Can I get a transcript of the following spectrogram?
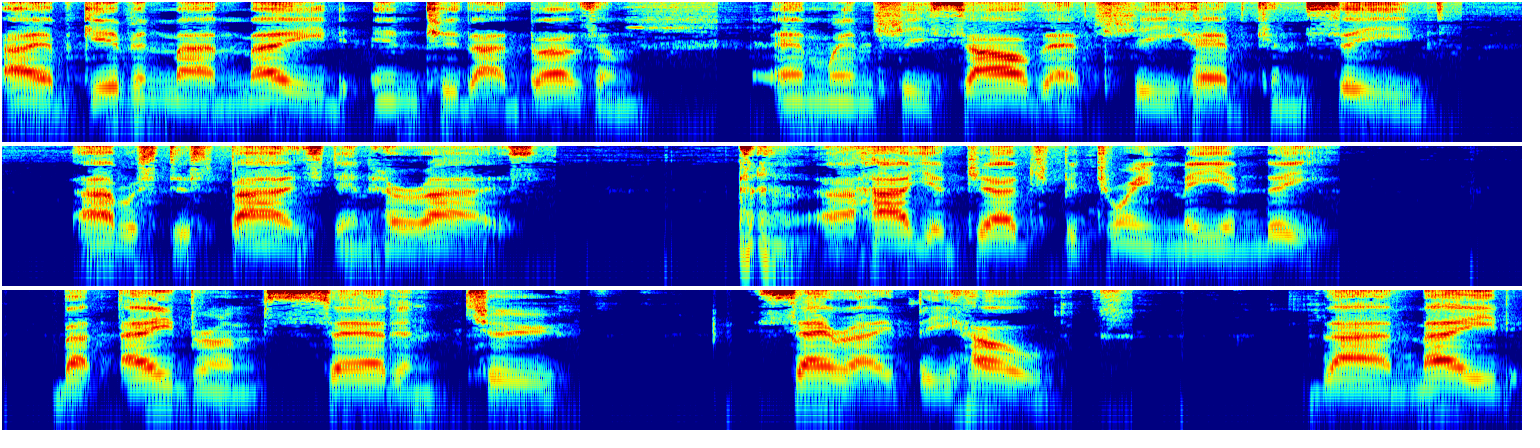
I have given my maid into thy bosom. And when she saw that she had conceived, I was despised in her eyes. Ahiah judged between me and thee. But Abram said unto Sarai, Behold, thy maid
